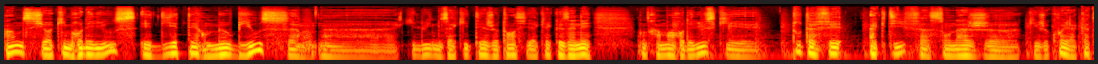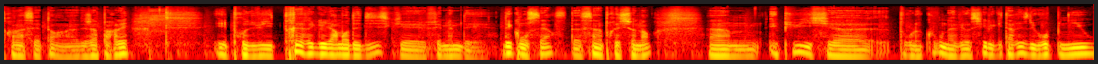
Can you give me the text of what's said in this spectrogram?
Hans Joachim Rodelius et Dieter Möbius, qui lui nous a quittés, je pense, il y a quelques années, contrairement à Rodelius, qui est tout à fait actif à son âge, qui je crois il a 87 ans, on en a déjà parlé. Il produit très régulièrement des disques et fait même des, des concerts, c'est assez impressionnant. Euh, et puis, euh, pour le coup, on avait aussi le guitariste du groupe New,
